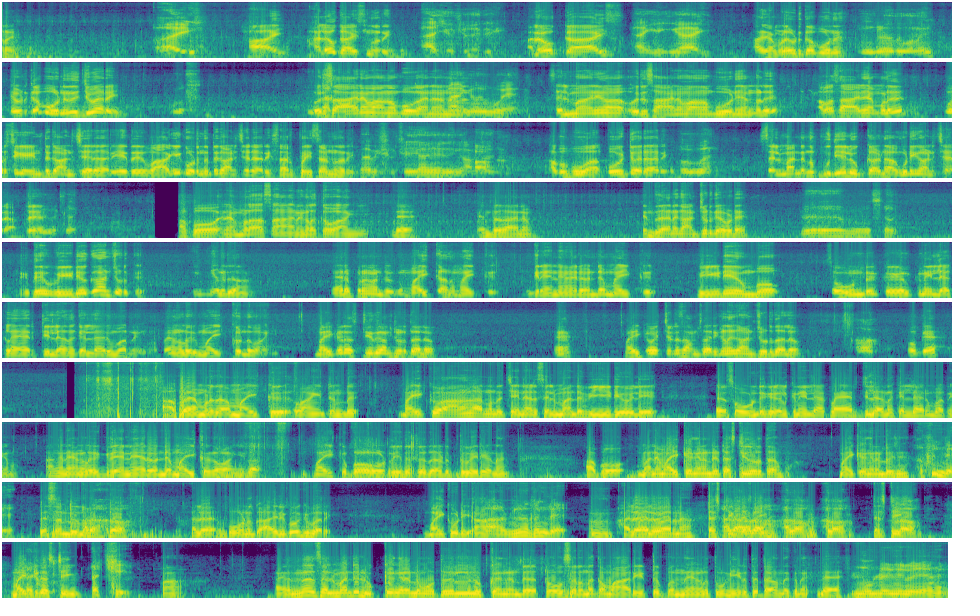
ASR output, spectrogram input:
Hi. Hi. Hello guys എന്ന് പറയും. Hello guys. അത് നമ്മൾ എവിടുക്കാ പോണ്? എവിടുക്കാ പോണെന്ന് വെച്ചു പറയും. ഒരു സാധനം വാങ്ങാൻ പോകാനാണ്. സൽമാന് ഒരു സാധനം വാങ്ങാൻ പോവാണ് ഞങ്ങൾ. അപ്പൊ സാധനം നമ്മൾ കുറച്ച് കഴിഞ്ഞിട്ട് കാണിച്ചു തരാ അറിയത് ഇത് വാങ്ങി കൊടുത്തിട്ട് കാണിച്ചു തരാ അറിയാം. സർപ്രൈസ് ആണ് പറയും. അപ്പൊ പോവാ പോയിട്ട് വരാറി അറിയാം. സൽമാന്റെ ഒന്ന് പുതിയ ലുക്കാണ് അങ്ങോട്ടും കൂടി കാണിച്ചു തരാം അല്ലേ? അപ്പോ നമ്മൾ ആ സാധനങ്ങളൊക്കെ വാങ്ങി അല്ലേ എന്താ സാധനം? എന്ത് സാധനം കാണിച്ചു കൊടുക്ക എവിടെ? ഇത് വീഡിയോ കാണിച്ചു കൊടുക്ക്. നേരെ ഇപ്പുറം കാണിച്ചു കൊടുക്കും. മൈക്കാണ് മൈക്ക് ഗ്രനേരോന്റെ മൈക്ക് വീഡിയോ ചെയ്യുമ്പോ സൗണ്ട് കേൾക്കണില്ല ക്ലാരിറ്റി ഇല്ല എന്നൊക്കെ എല്ലാരും പറഞ്ഞിരുന്നു. അപ്പൊ ഒരു മൈക്ക് കൊണ്ട് വാങ്ങി. മൈക്ക് ടെസ്റ്റ് ചെയ്ത് കാണിച്ചു കൊടുത്താലോ? ഏ? മൈക്ക് വെച്ചിട്ട് സംസാരിക്കണത് കാണിച്ചു കൊടുത്താലോ? ഓക്കെ അപ്പൊ നമ്മളിതാ മൈക്ക് വാങ്ങിയിട്ടുണ്ട്. മൈക്ക് വാങ്ങാൻ കാരണം എന്താ വെച്ച് കഴിഞ്ഞാൽ സൽമാന്റെ വീഡിയോയിൽ സൗണ്ട് കേൾക്കണില്ല ക്ലാരിറ്റി ഇല്ല എന്നൊക്കെ എല്ലാരും പറയുന്നു അങ്ങനെ ഞങ്ങൾ ഗ്രനേരോന്റെ മൈക്കൊക്കെ വാങ്ങിയതാ. മൈക്ക് ഇപ്പോൾ ഓർഡർ ചെയ്തിട്ട് ഇത് അടുത്ത് വരികയാണ്. അപ്പോ മനെ മൈക്ക് എങ്ങനെയുണ്ട്? ടെസ്റ്റ് ചെയ്ത് കൊടുത്താ? മൈക്ക് എങ്ങനെയുണ്ട് ഉണ്ട്. രസമുണ്ട് അല്ല ഫോൺ അതിൽ നോക്കി പറയും. മൈക്ക് കൂടി ആ. ഹലോ ഹലോ പറഞ്ഞ. Testing testing hello hello testing mike testing ആ. ഇന്ന് സൽമാന്റെ ലുക്ക് എങ്ങനെയുണ്ട്? മൊത്തത്തിലുള്ള ലുക്ക് എങ്ങനെയുണ്ട്? ട്രൗസർ എന്നൊക്കെ മാറിയിട്ട് ഇപ്പൊ ഇന്ന് ഞങ്ങൾ തുണി എടുത്തിട്ടാ വന്നിക്കണ് അല്ലേ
